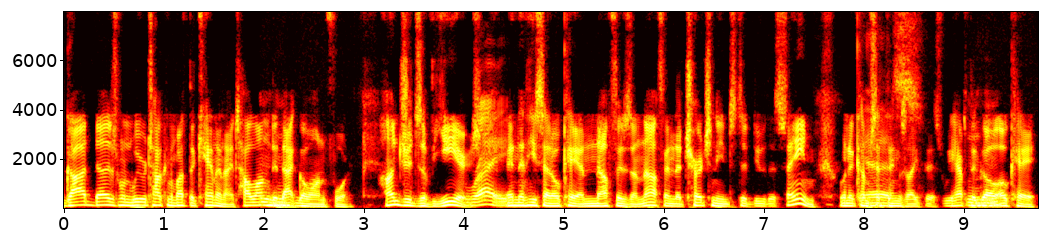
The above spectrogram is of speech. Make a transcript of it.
God does when we were talking about the Canaanites, how long Mhm. did that go on for? Hundreds of years. Right. And then he said, okay, enough is enough. And the church needs to do the same when it comes to things like this. We have to go, Mhm. okay,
